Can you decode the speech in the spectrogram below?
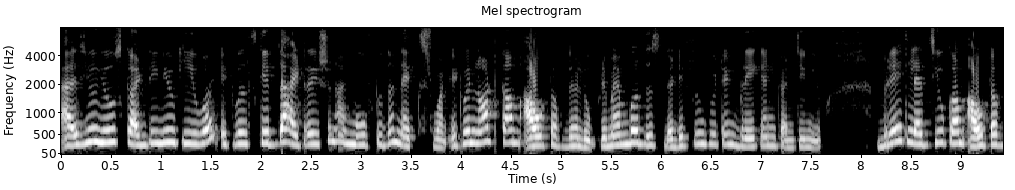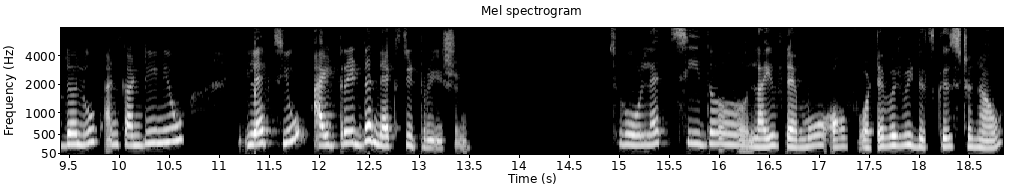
as you use continue keyword it will skip the iteration and move to the next one. It will not come out of the loop. Remember this the difference between break and continue. Break lets you come out of the loop and continue lets you iterate the next iteration. So let's see the live demo of whatever we discussed now.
